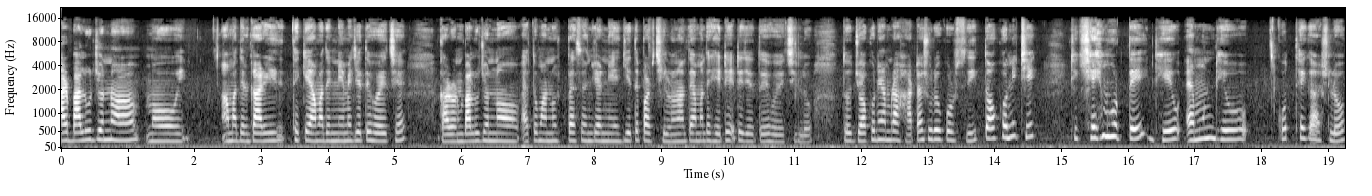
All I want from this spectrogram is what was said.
আর বালুর জন্য ওই আমাদের গাড়ি থেকে আমাদের নেমে যেতে হয়েছে। কারণ বালুর জন্য এত মানুষ প্যাসেঞ্জার নিয়ে যেতে পারছিল না, তাই আমাদের হেঁটে হেঁটে যেতে হয়েছিল। তো যখনই আমরা হাঁটা শুরু করছি, তখনই ঠিক ঠিক সেই মুহূর্তেই ঢেউ, এমন ঢেউ কোত্থেকে আসলো?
